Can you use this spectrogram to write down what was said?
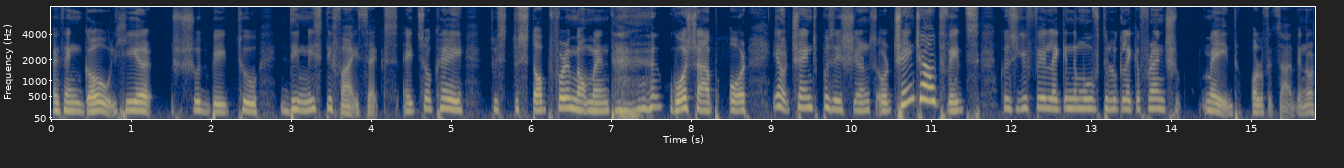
I think, goal here should be to demystify sex. It's okay to, to stop for a moment, wash up, or you know, change positions or change outfits because you feel like in the mood to look like a French maid all of a sudden. Or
